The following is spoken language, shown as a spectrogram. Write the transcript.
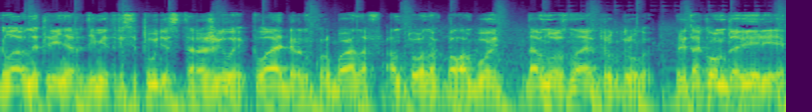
главный тренер Дмитрий Ситудис, сторожилы Клайберн, Курбанов, Антонов, Баламбой давно знают друг друга. При таком доверии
